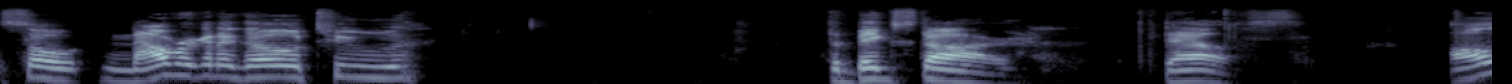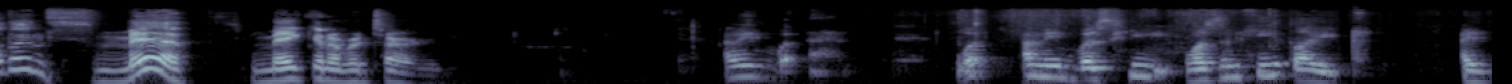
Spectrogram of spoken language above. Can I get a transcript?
so now we're gonna go to the big star, Dallas. Aldon Smith making a return. I mean, what, what? I mean, was he? Wasn't he like, I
